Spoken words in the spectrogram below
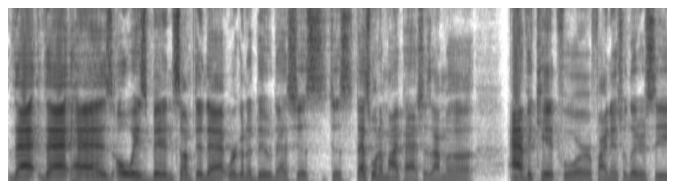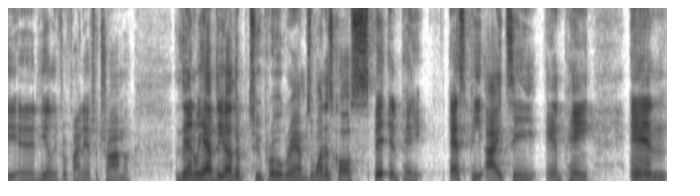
that that has always been something that we're gonna do. That's just just that's one of my passions. I'm a advocate for financial literacy and healing from financial trauma. Then we have the other two programs. One is called Spit and Paint, S P I T and Paint, and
